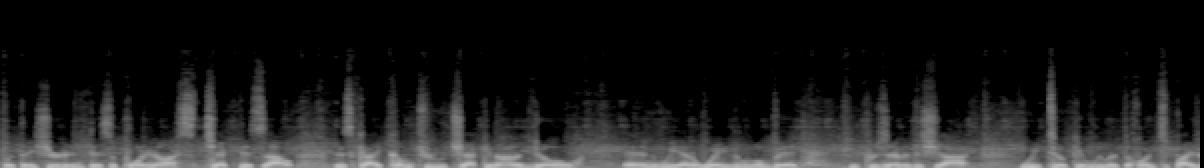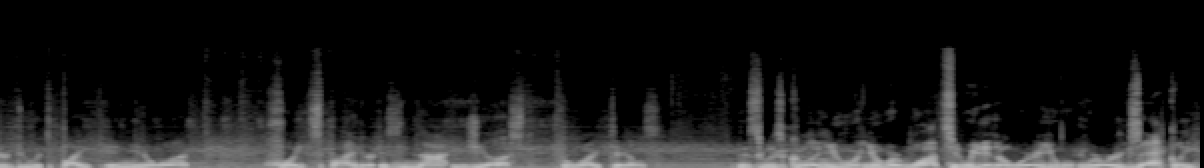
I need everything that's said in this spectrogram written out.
but they sure didn't disappoint us. Check this out. This guy come through checking on a doe, and we had to wait a little bit. He presented the shot. We took it. We let the Hoyt Spyder do its bite, and you know what? Hoyt Spyder is not just for whitetails. This was cool. And you were, you were watching. We didn't know where you were exactly,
